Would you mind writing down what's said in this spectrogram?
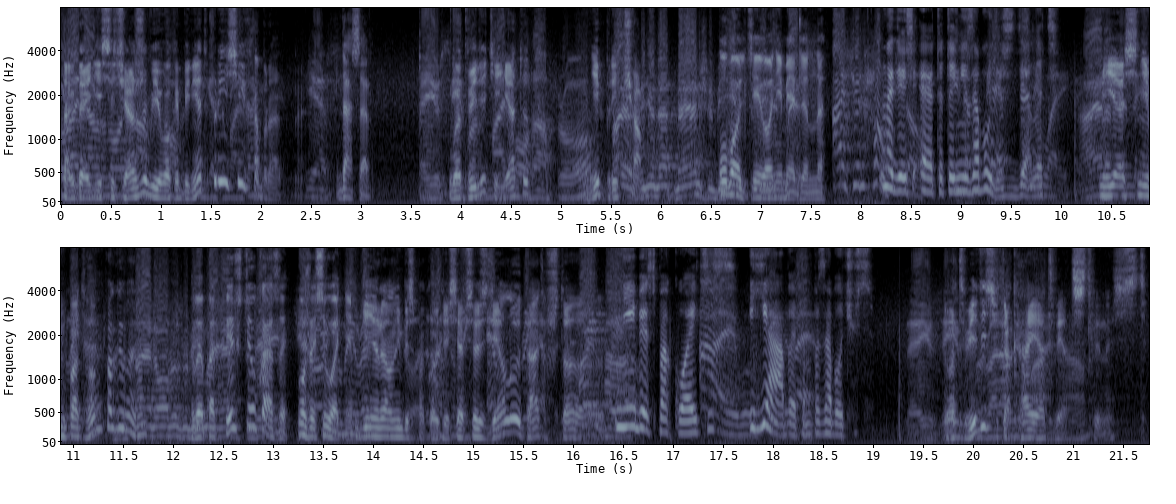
Тогда иди сейчас же в его кабинет, принеси их обратно. Да, сэр. Вот видите, я тут ни при чем. Увольте его немедленно. Надеюсь, это ты не забудешь сделать. Я с ним потом поговорю. Вы подпишете указы уже сегодня? Генерал, не беспокойтесь, я все сделаю так, что... Не беспокойтесь, я об этом позабочусь. Вот видите, какая ответственность.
